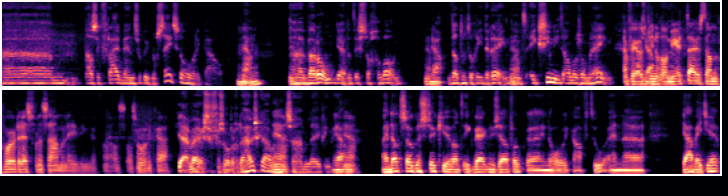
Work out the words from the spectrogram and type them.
ehm, als ik vrij ben, zoek ik nog steeds de horeca op. Ja. Eh, waarom? Ja, dat is toch gewoon? Ja. Dat doet toch iedereen? Want ik zie niet anders om me heen. En voor jou is het nog wel meer thuis dan voor de rest van de samenleving, zeg maar, als, als horeca. Ja, wij verzorgen de huiskamer Ja. van de samenleving. Ja. Maar dat is ook een stukje, want ik werk nu zelf ook eh, in de horeca af en toe. En eh, ja, weet je,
